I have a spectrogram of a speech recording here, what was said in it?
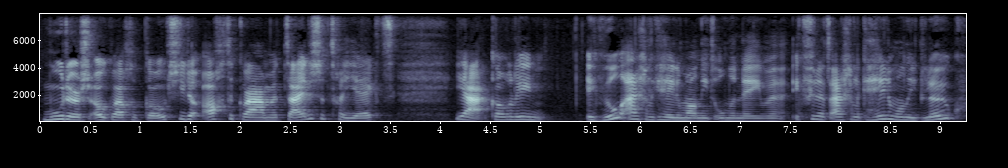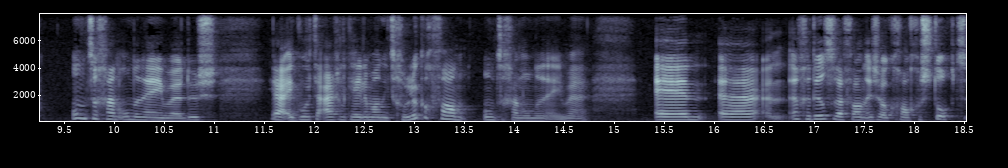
moeders ook wel gecoacht die erachter kwamen tijdens het traject. Ja, Caroline, ik wil eigenlijk helemaal niet ondernemen. Ik vind het eigenlijk helemaal niet leuk om te gaan ondernemen. Dus ja, ik word er eigenlijk helemaal niet gelukkig van om te gaan ondernemen. En uh, een, gedeelte daarvan is ook gewoon gestopt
